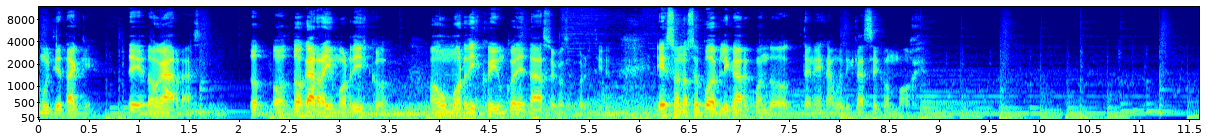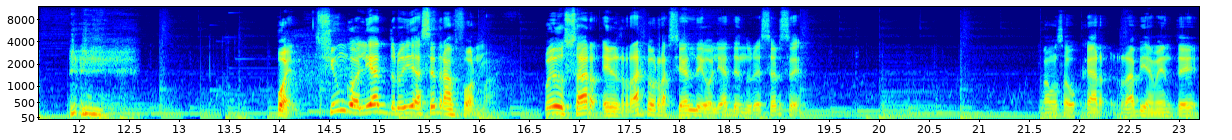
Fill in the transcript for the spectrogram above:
multiataque de dos garras. o dos garras y un mordisco. O un mordisco y un coletazo, cosas por el estilo. Eso no se puede aplicar cuando tenés la multiclase con monje. Bueno, si un Goliath druida se transforma, ¿puede usar el rasgo racial de Goliath de endurecerse? Vamos a buscar rápidamente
